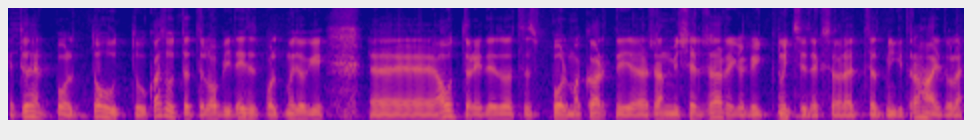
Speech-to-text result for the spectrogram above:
et ühelt poolt tohutu kasutajate lobi, teiselt poolt muidugi äh, autorid eesotsas Paul McCartney ja Jean-Michel Jarre'iga kõik nutsid, eks ole, et sealt mingit raha ei tule.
